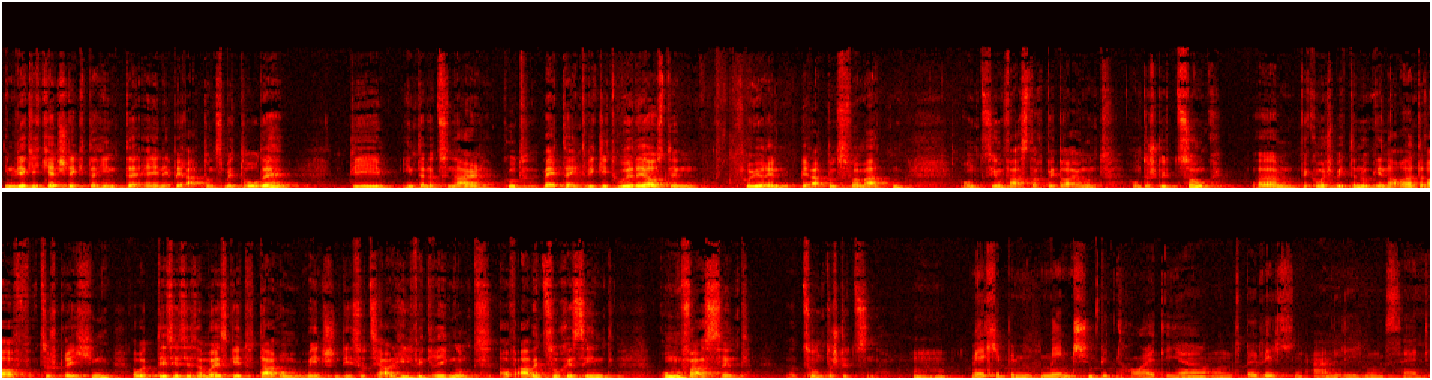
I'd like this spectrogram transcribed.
In Wirklichkeit steckt dahinter eine Beratungsmethode, die international gut weiterentwickelt wurde aus den früheren Beratungsformaten und sie umfasst auch Betreuung und Unterstützung. Ähm, wir kommen später noch genauer darauf zu sprechen, aber das ist es einmal, es geht darum, Menschen, die Sozialhilfe kriegen und auf Arbeitssuche sind, umfassend äh, zu unterstützen. Mhm. Welche Menschen betreut ihr und bei welchen Anliegen seid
